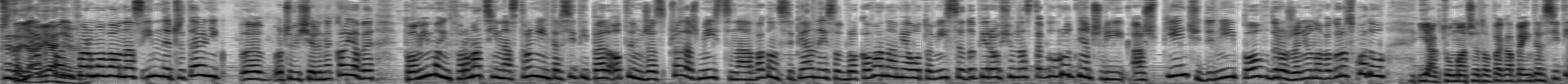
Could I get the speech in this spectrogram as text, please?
czytaj, Jak ja, poinformował nas inny czytelnik, e, oczywiście rynek kolejowy, pomimo informacji na stronie intercity.pl o tym, że sprzedaż miejsc na wagon sypialny jest odblokowana, miało to miejsce dopiero 18 grudnia, czyli aż 5 dni po wdrożeniu nowego rozkładu. Jak tłumaczy to PKP Intercity?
